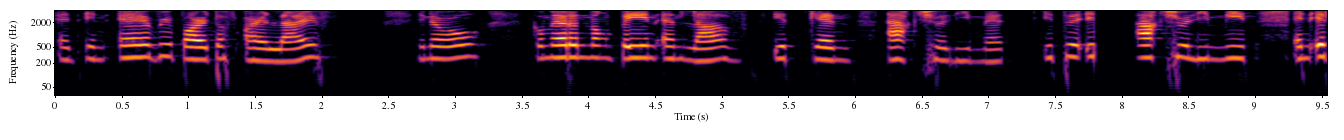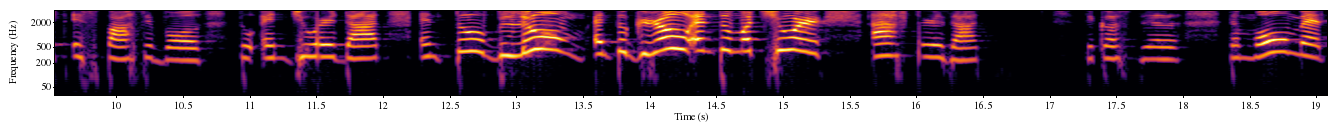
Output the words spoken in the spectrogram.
And in every part of our life, you know, kung meron mang pain and love, it can actually meet. It, it actually meet. And it is possible to endure that and to bloom and to grow and to mature after that. Because the, the moment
